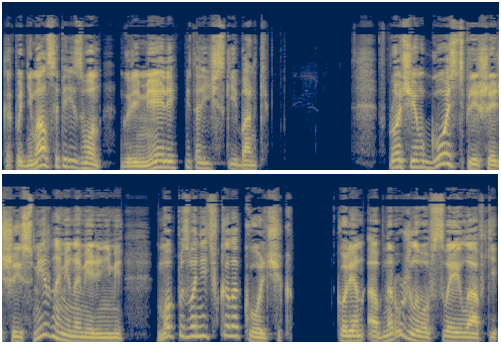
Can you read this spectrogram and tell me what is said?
как поднимался перезвон, гремели металлические банки. Впрочем, гость, пришедший с мирными намерениями, мог позвонить в колокольчик. Колен обнаружил его в своей лавке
